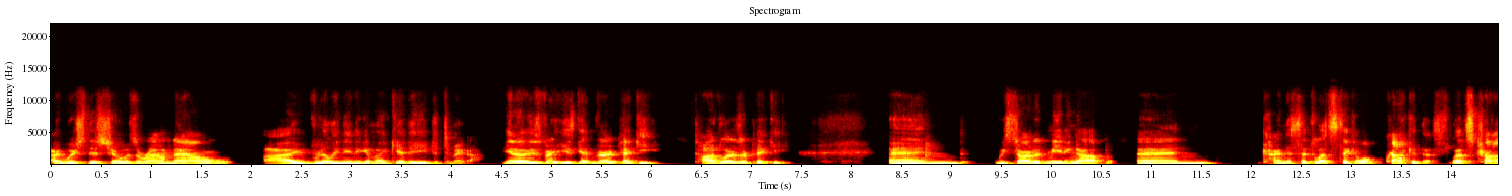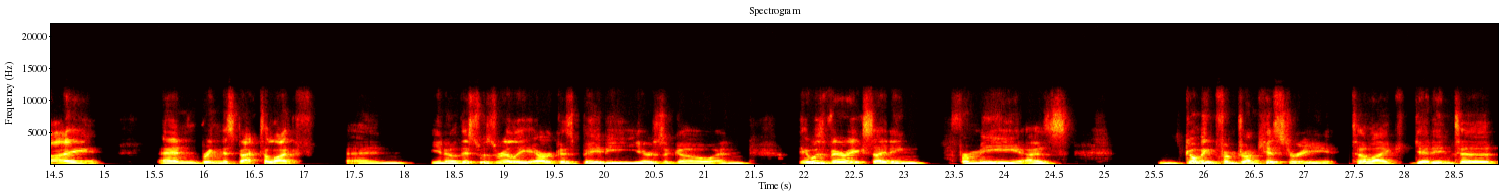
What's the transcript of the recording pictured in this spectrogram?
"I wish this show was around now. I really need to get my kid to eat a tomato." You know, he's very, he's getting very picky toddlers are picky. And we started meeting up and kind of said, let's take a crack at this. Let's try and bring this back to life. And, you know, this was really Erica's baby years ago. And it was very exciting for me as going from drunk history to like get into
